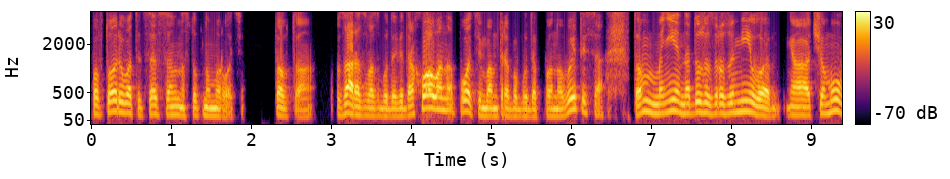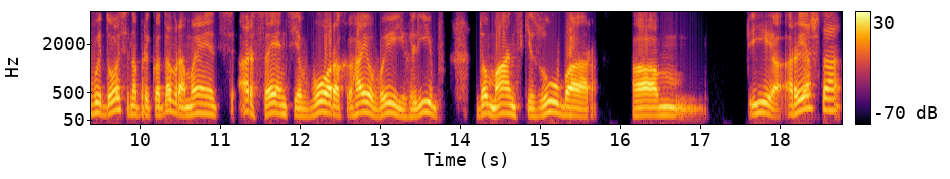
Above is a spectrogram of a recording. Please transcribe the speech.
повторювати це все в наступному році. Тобто зараз вас буде відраховано, потім вам треба буде поновитися. Тому мені не дуже зрозуміло, чому ви досі, наприклад, Аврамець, Арсенцєв, Ворог, Гайовий, Гліб, Доманський, Зубар і решта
